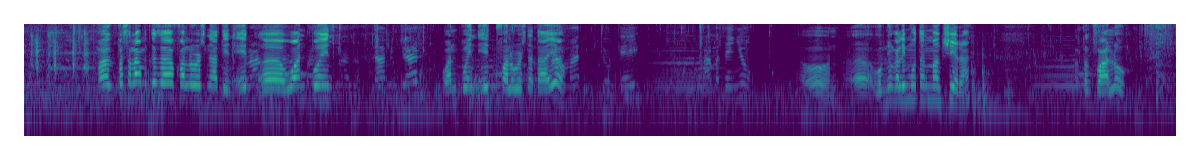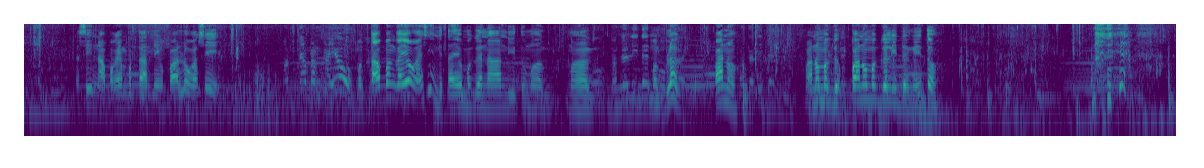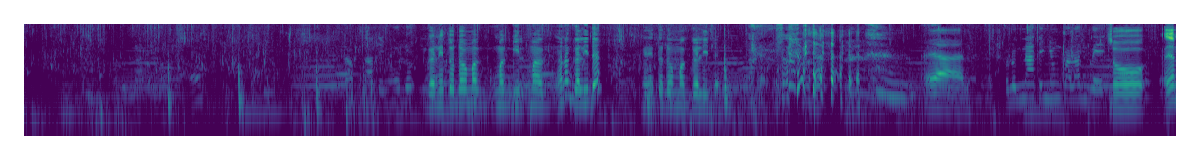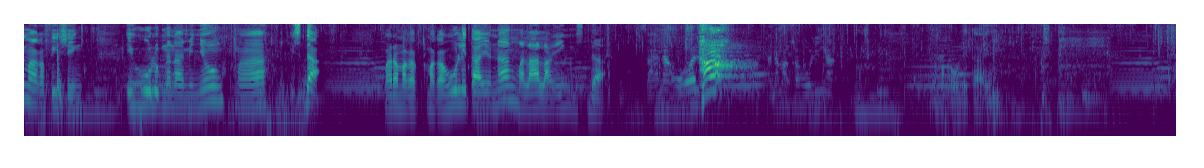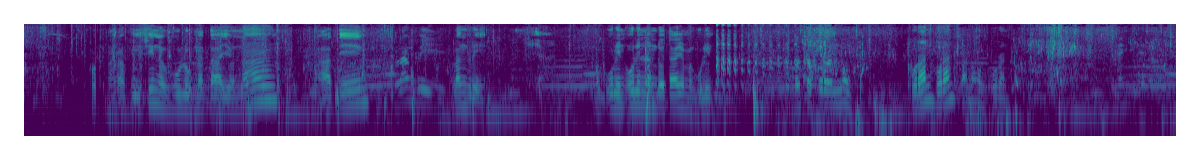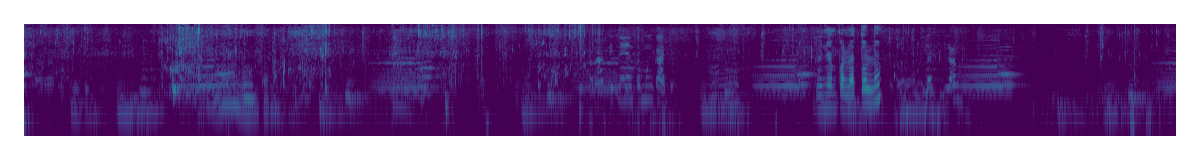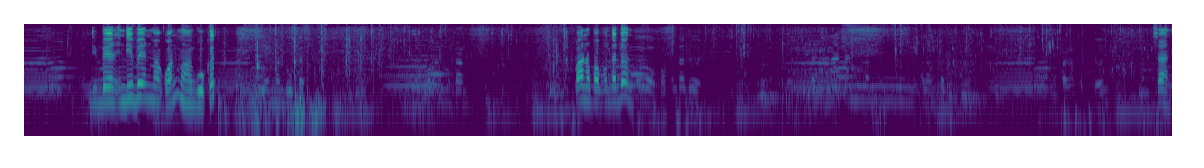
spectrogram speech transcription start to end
Magpasalamat ka sa followers natin. It, uh, 1 point, Namin dyan. 1.8 followers na tayo. Salamat. Okay. Salamat sa inyo. Oo. Uh, huwag niyo kalimutan mag-share ha. At mag-follow. Kasi napaka-importante yung follow kasi Magtabang kayo. magtabang kayo kasi hindi tayo maganahan dito mag mag Oh, mag-vlog. Paano? Magalidan. Paano mag paano maggalidan ganito? Ganito daw mag mag, mag ano galidan? Ganito daw maggalidan. Ayan. Hulog natin yung palangre. So, ayan mga ka-fishing, ihulog na namin yung mga isda para maka- makahuli tayo ng malalaking isda. Sana all. Ha? Sana makahuli nga. Na makahuli tayo. Mga ka-fishing, naghulog na tayo ng ating Langri. langri. Mag-ulin-ulin lang daw tayo, mag-ulin. Basta kuran mo. Puran, puran? Paano magpuran? Ah, ganun pala. Malapit na yan tumangkad. Ah, ganyan pala tol, no? Malapit lang. Hindi ba yan, hindi ba yan mga kuwan, mga gukat? Paano papunta doon? Oo, papunta doon. Pag-ingatan mo lang yung palampok. Yung palampok doon. Saan?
